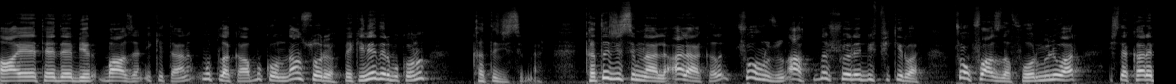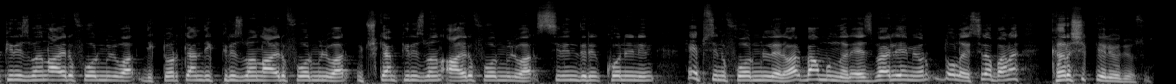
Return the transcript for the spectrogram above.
AYT'de bir, bazen iki tane mutlaka bu konudan soruyor. Peki nedir bu konu? Katı cisimler. Katı cisimlerle alakalı çoğunuzun aklında şöyle bir fikir var. Çok fazla formülü var. İşte kare prizmanın ayrı formülü var. Dikdörtgen dik prizmanın ayrı formülü var. Üçgen prizmanın ayrı formülü var. Silindirin, koninin hepsinin formülleri var. Ben bunları ezberleyemiyorum. Dolayısıyla bana karışık geliyor diyorsunuz.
